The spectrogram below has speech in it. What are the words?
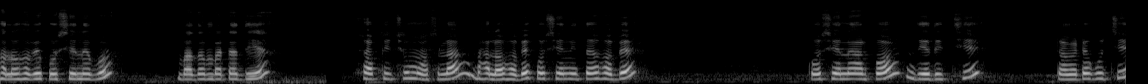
ভালোভাবে কষিয়ে নেব বাদাম বাটা দিয়ে। সব কিছু মশলা ভালোভাবে কষিয়ে নিতে হবে। কষিয়ে নেওয়ার পর দিয়ে দিচ্ছি টমেটো কুচি।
